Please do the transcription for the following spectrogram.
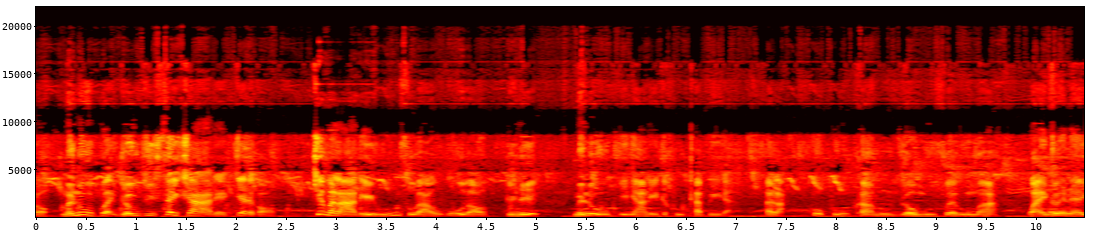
တော့မင်းတို့အတွက်ယုံကြည်စိတ်ချရတဲ့ကြက်တကောင်ဖြစ်မလာသေးဘူးဆိုတာကိုဥပဒေတော်ဒီနေ့မင်းတို့ကိုပညာလေးတစ်ခုထပ်ပေးတာဟဲ့လားခုတ်ဖူးခံမှုယုံမှုဆွဲမှုမှာဝိုင်းတွင်းနဲ့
